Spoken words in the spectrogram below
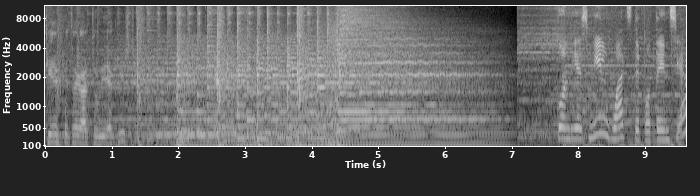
tienes que entregar tu vida a Cristo. Con 10.000 watts de potencia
